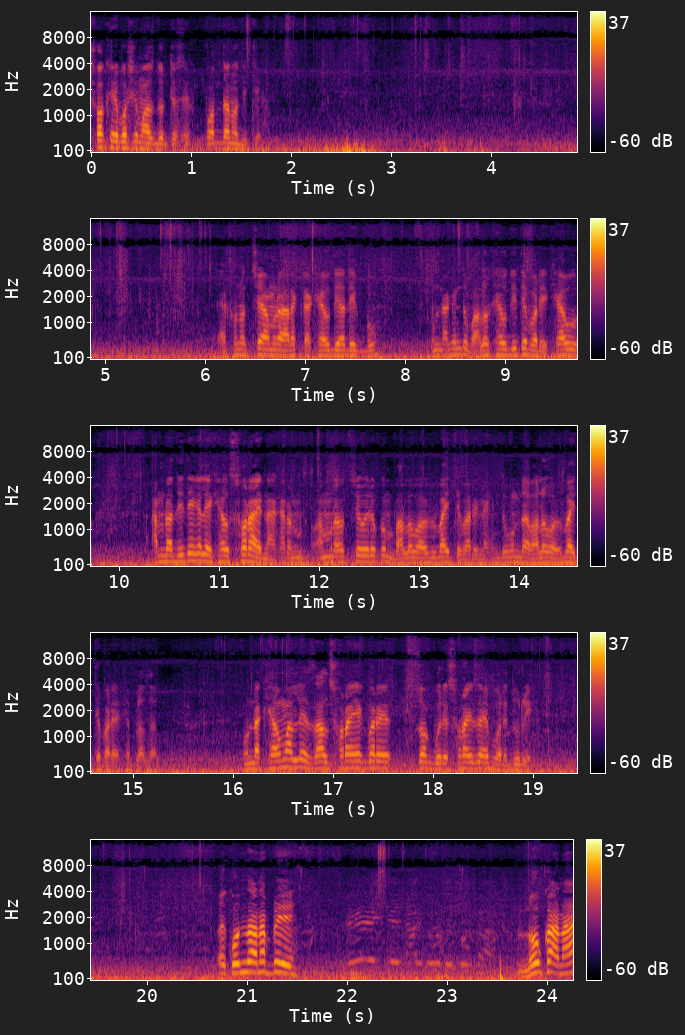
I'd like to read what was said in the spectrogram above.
শখের বসে মাছ ধরতেছে পদ্মা নদীতে। এখন হচ্ছে আমরা আরেকটা খেউ দিয়া দেখব। কোনটা কিন্তু ভালো খেউ দিতে পারে। খেউ আমরা দিতে গেলে খেউ ছড়ায় না, কারণ আমরা হচ্ছে ওই রকম ভালোভাবে বাইতে পারি না, কিন্তু কোনটা ভালোভাবে বাইতে পারে খেপলা জাল। কোনটা খেউ মারলে জাল ছড়াই একবারে চক ভরে ছড়াই যায় পরে দূরে। কোন যান আপনি? নৌকা না?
